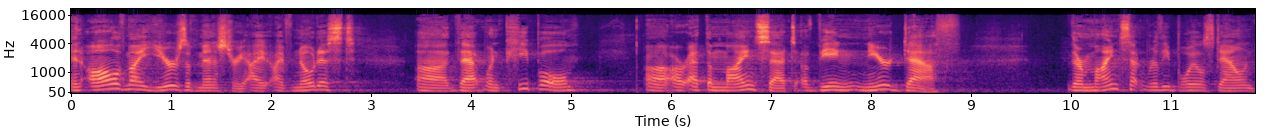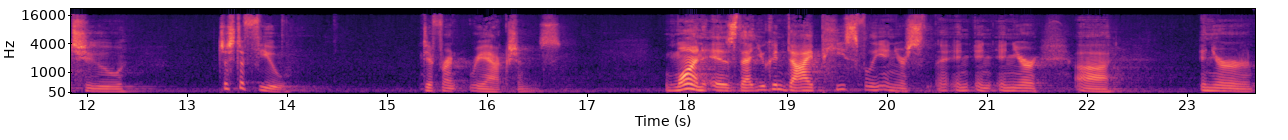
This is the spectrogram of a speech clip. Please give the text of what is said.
In all of my years of ministry, I, have noticed uh, that when people uh, are at the mindset of being near death, their mindset really boils down to just a few different reactions. One is that you can die peacefully in your, in, in, in your, uh, in your,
